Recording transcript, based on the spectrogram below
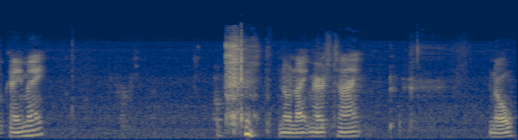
You okay, mate? no nightmares tonight? No?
